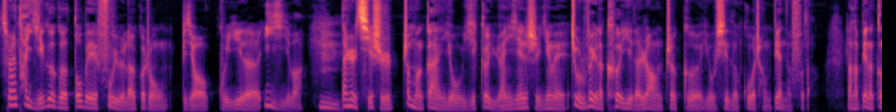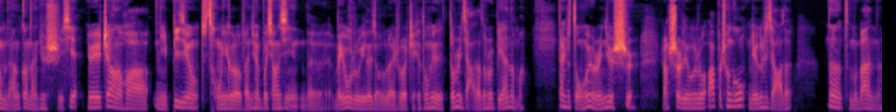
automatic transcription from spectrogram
虽然它一个个都被赋予了各种比较诡异的意义吧，嗯，但是其实这么干有一个原因，是因为就是为了刻意的让这个游戏的过程变得复杂，让它变得更难、更难去实现。因为这样的话，你毕竟从一个完全不相信的唯物主义的角度来说，这些东西都是假的，都是编的嘛。但是总会有人去试，然后试了就会说啊不成功，你这个是假的，那怎么办呢？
